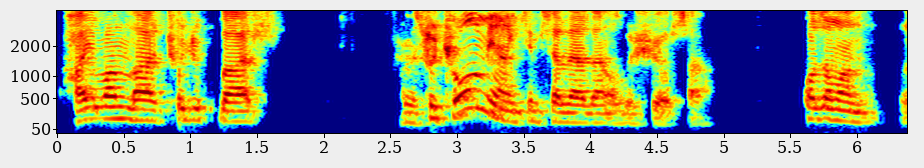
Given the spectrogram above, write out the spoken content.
hayvanlar, çocuklar ve suçu olmayan kimselerden oluşuyorsa o zaman e,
